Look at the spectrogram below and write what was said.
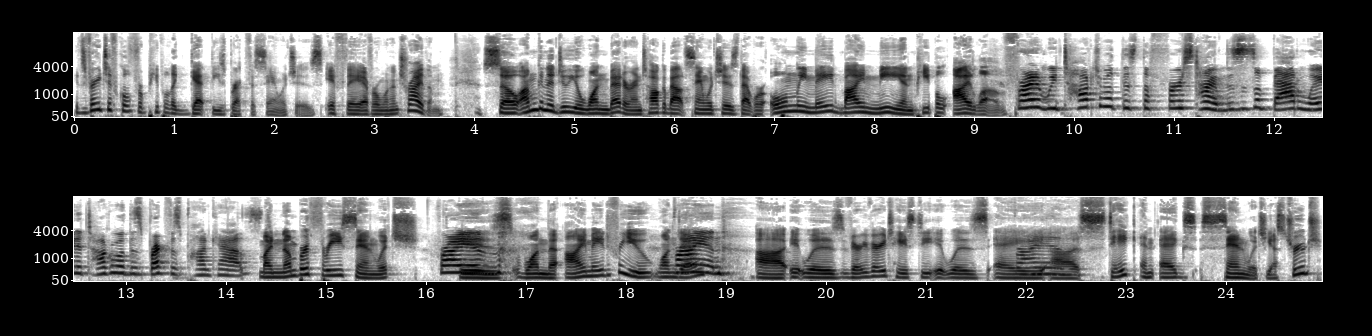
it's very difficult for people to get these breakfast sandwiches if they ever want to try them. So I'm going to do you one better and talk about sandwiches that were only made by me and people I love. Brian, we talked about this the first time. This is a bad way to talk about this breakfast podcast. My number three sandwich Brian. is one that I made for you one Brian. day. Uh, it was very, very tasty. It was a uh, steak and eggs sandwich. Yes, Truge?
